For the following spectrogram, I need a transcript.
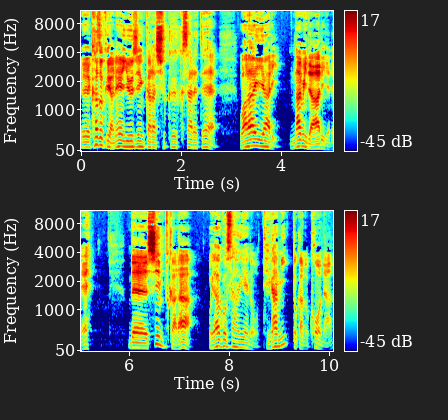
えー家族やね友人から祝福されて笑いあり涙ありでね。で神父から親御さんへの手紙とかのコーナー。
